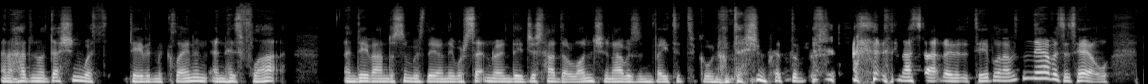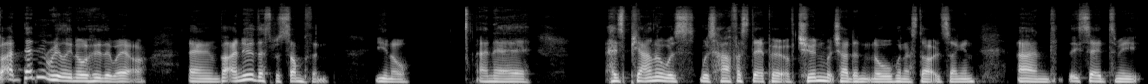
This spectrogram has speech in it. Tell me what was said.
And I had an audition with David MacLennan in his flat and Dave Anderson was there and they were sitting around, they just had their lunch and I was invited to go and audition with them. and I sat down at the table and I was nervous as hell, but I didn't really know who they were. Um, but I knew this was something, you know. And uh, his piano was was half a step out of tune, which I didn't know when I started singing. And they said to me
